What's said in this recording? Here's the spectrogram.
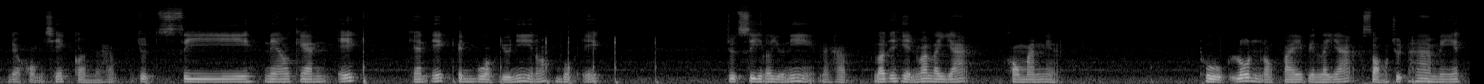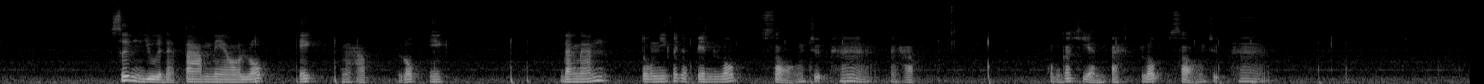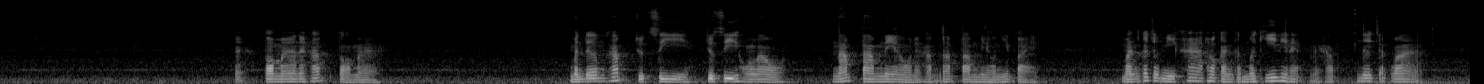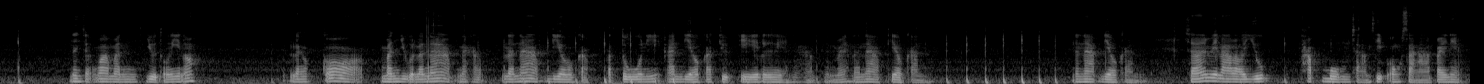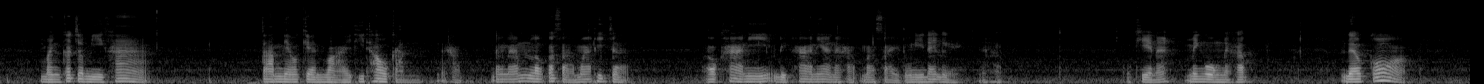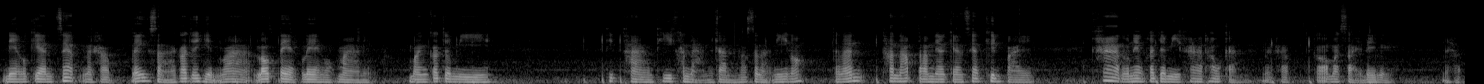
เดี๋ยวผมเช็คก่อนนะครับ จุด C แนวแกน x แกน x เป็นบวกอยู่นี่เนาะบวก x จุด c เราอยู่นี่นะครับ เราจะเห็นว่าระยะของมันเนี่ย ถูกล่นออกไปเป็นระยะ 2.5 เมตร ซึ่งอยู่ตามแนวลบ x นะครับ ลบ x ดังนั้นตรงนี้ก็จะเป็นลบ 2.5 นะครับ ผมก็เขียนไปลบ 2.5 ต่อมานะครับ ต่อมา เหมือนเดิมครับจุด C จุด C ของเรานับตามแนวนะครับ นับตามแนวนี้ไป มันก็จะมีค่าเท่ากันกับเมื่อกี้นี่แหละนะครับ เนื่องจากว่า เนื่องจากว่ามันอยู่ตรงนี้เนาะแล้วก็มันอยู่ระนาบนะครับ ระนาบเดียวกับประตูนี้อันเดียวกับจุด A เลยนะครับ เห็นไหมระนาบเดียวกัน ระนาบเดียวกัน ฉะนั้นเวลาเรายุบทับมุม 30 องศาไปเนี่ย มันก็จะมีค่าตามแนวแกน y ที่เท่ากันนะครับ ดังนั้นเราก็สามารถที่จะเอาค่านี้หรือค่านี้นะครับ มาใส่ตรงนี้ได้เลยนะครับ โอเคนะ ไม่งงนะครับ แล้วก็แนวแกน z นะครับ นักศึกษาก็จะเห็นว่าเราแตกแรงออกมาเนี่ย มันก็จะมีทิศทางที่ขนานกันลักษณะนี้เนาะดังนั้นถ้านับตามแนวแกน z ขึ้นไป ค่าตรงนี้ก็จะมีค่าเท่ากันนะครับ ก็มาใส่ได้เลยนะครับ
